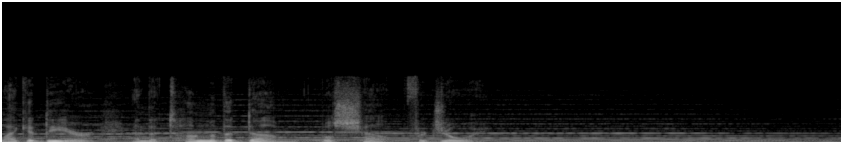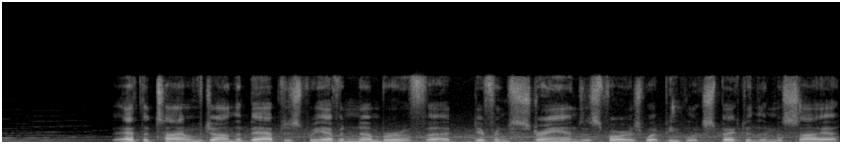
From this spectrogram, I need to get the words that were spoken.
like a deer, and the tongue of the dumb will shout for joy. At the time of John the Baptist, we have a number of uh, different strands as far as what people expected the Messiah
